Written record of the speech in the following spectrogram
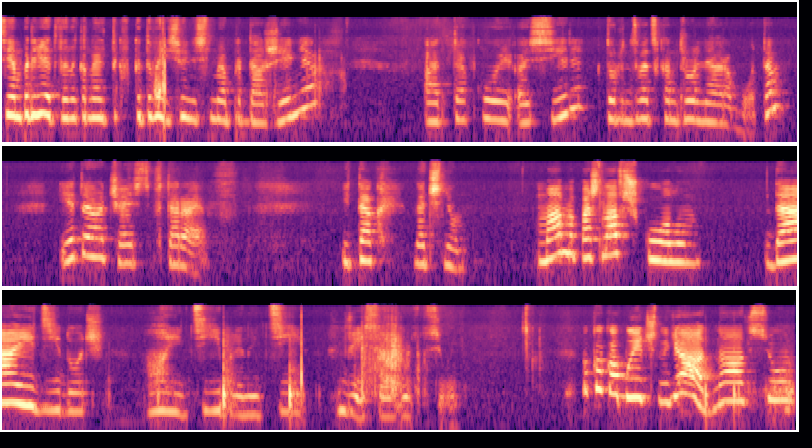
Всем привет! Вы на канале Тыковка. И сегодня снимаю продолжение от такой э, серии, которая называется «Контрольная работа». И это часть вторая. Итак, начнем. Мама пошла в школу. Да, иди, дочь. А, иди, блин, иди. Весело будет сегодня. Ну, как обычно, я одна, все.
